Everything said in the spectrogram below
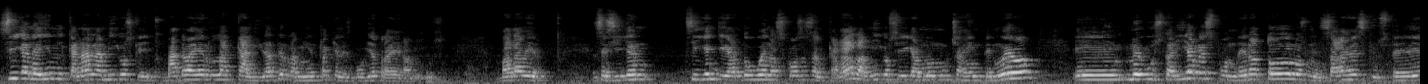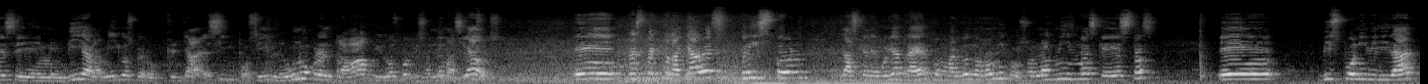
Sigan ahí en el canal, amigos, que van a ver la calidad de herramienta que les voy a traer, amigos. Van a ver, se siguen, siguen llegando buenas cosas al canal, amigos, sigue llegando mucha gente nueva. Eh, me gustaría responder a todos los mensajes que ustedes eh, me envían, amigos, pero que ya es imposible. Uno por el trabajo y dos porque son demasiados. Eh, respecto a las llaves Bristol, las que les voy a traer con marco económico son las mismas que estas. Disponibilidad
